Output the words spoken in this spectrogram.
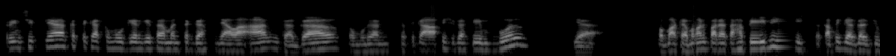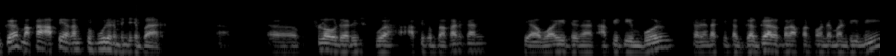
prinsipnya ketika kemudian kita mencegah penyalaan gagal, kemudian ketika api sudah timbul, ya pemadaman pada tahap ini, tetapi gagal juga, maka api akan tumbuh dan menyebar. Eh, flow dari sebuah api kebakaran kan diawali dengan api timbul, ternyata kita gagal melakukan pemadaman dini,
